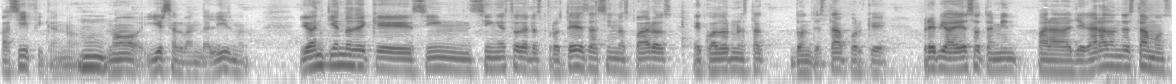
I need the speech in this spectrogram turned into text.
pacífica, ¿no? Mm. No irse al vandalismo. Yo entiendo de que sin, sin esto de las protestas, sin los paros, Ecuador no está donde está, porque previo a eso también, para llegar a donde estamos,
